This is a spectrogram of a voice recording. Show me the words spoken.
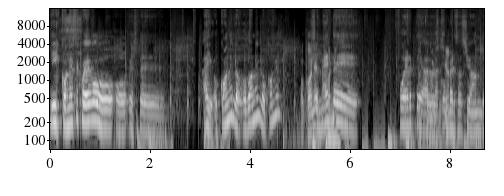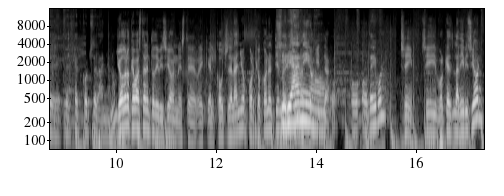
Y con este juego, o, o, este. Ay, O'Connell, o O'Donnell, O'Connell, O con se mete fuerte La a la conversación. conversación de- del head coach del año, ¿no? Yo creo que va a estar en tu división, este Rick, el coach del año, porque O'Connell tiene una Siriani división o, más flojita. o, o Dable. Sí, sí, porque la división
